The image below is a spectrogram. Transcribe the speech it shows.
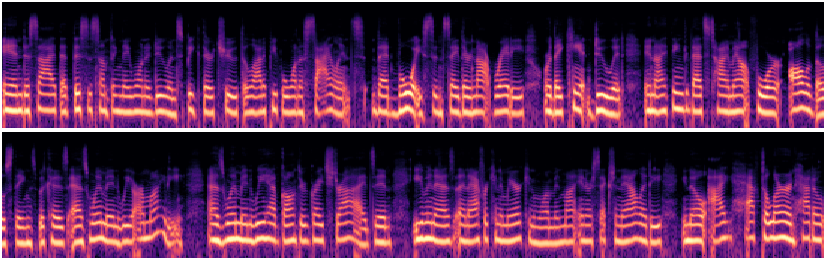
and decide that this is something they want to do and speak their truth. A lot of people want to silence that voice and say they're not ready or they can't do it. And I think that's time out for all of those things because as women, we are mighty. As women, we have gone through great strides. And even as an African American woman, my intersectionality, you know, I have have to learn how to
